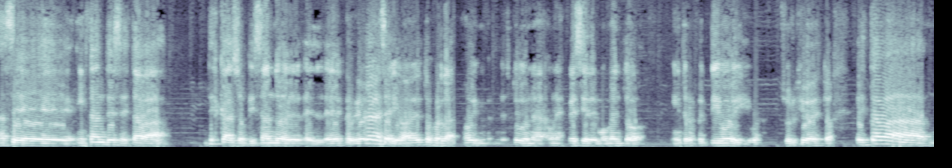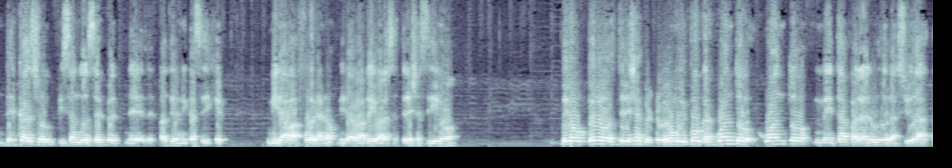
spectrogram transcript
Hace instantes estaba descalzo pisando el... el, el- me voy a hablar en serio, ¿eh? esto es verdad. Hoy estuve una, una especie de momento introspectivo y bueno, surgió esto. Estaba descalzo pisando el césped de- del patio de mi casa y dije, miraba afuera, ¿no? Miraba arriba las estrellas y digo, veo, veo estrellas pero veo muy pocas. ¿Cuánto, ¿Cuánto me tapa la luz de la ciudad?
